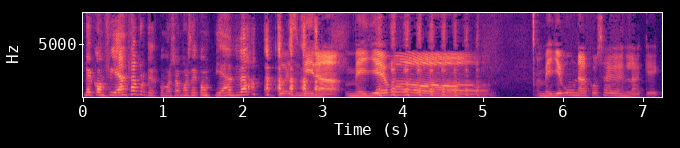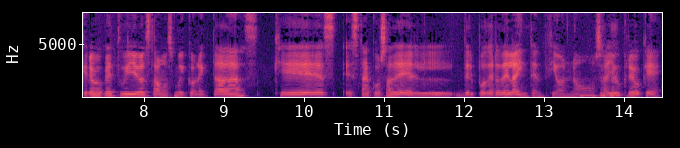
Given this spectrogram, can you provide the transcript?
de confianza, porque como somos de confianza. Pues mira, me llevo me llevo una cosa en la que creo que tú y yo estamos muy conectadas, que es esta cosa del, del poder de la intención, ¿no? O sea, yo creo que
